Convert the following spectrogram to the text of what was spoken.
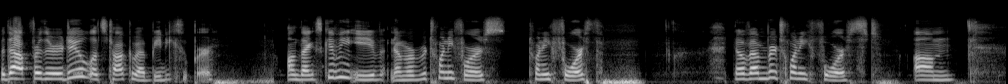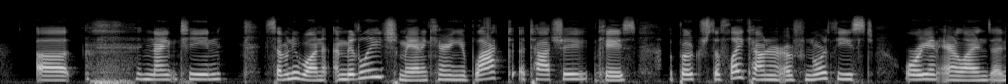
without further ado, let's talk about B.D. Cooper. On Thanksgiving Eve, November 24th, 24th November 24th, um, uh, 1971, a middle aged man carrying a black attache case approached the flight counter of Northeast Orient Airlines at,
